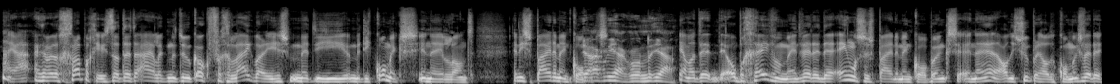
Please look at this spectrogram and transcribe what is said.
Nou ja, wat grappig is dat het eigenlijk natuurlijk ook vergelijkbaar is met die, met die comics in Nederland. En die Spider-Man comics. Ja, ja, gewoon, ja. ja want de, op een gegeven moment werden de Engelse Spider-Man comics en uh, al die superhelden comics, werden,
